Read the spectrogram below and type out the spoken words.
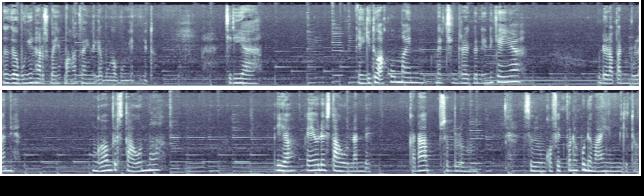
ngegabungin harus banyak banget lah yang digabung-gabungin gitu. Jadi ya ya gitu aku main Merchant Dragon ini kayaknya udah 8 bulan ya. Enggak hampir setahun malah. Iya kayaknya udah setahunan deh. Karena sebelum sebelum covid pun aku udah main gitu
